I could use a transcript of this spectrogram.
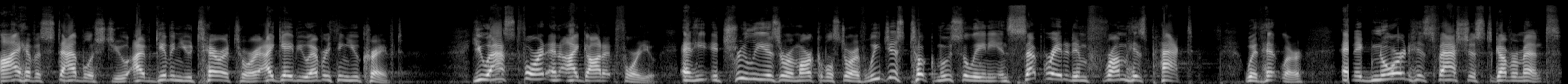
I have established you. I've given you territory. I gave you everything you craved. You asked for it, and I got it for you. And he, it truly is a remarkable story. If we just took Mussolini and separated him from his pact with Hitler and ignored his fascist government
